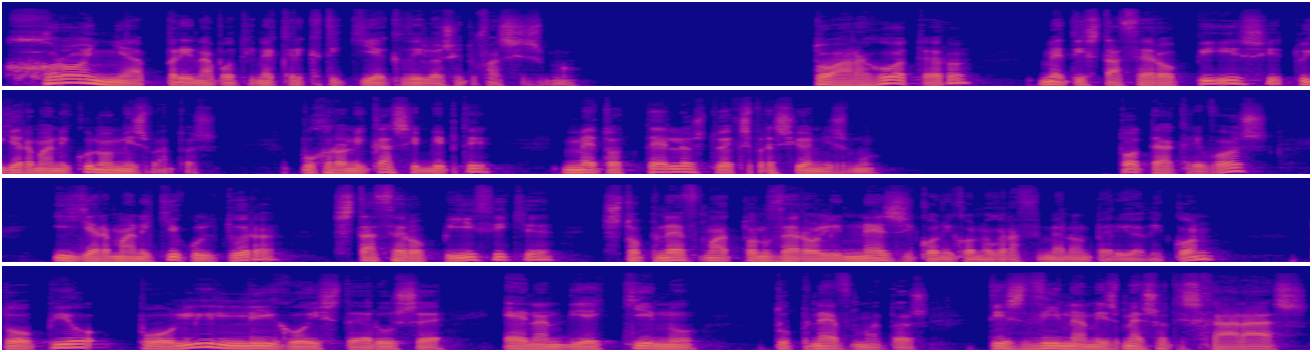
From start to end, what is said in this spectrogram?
χρόνια πριν από την εκρηκτική εκδήλωση του φασισμού. Το αργότερο με τη σταθεροποίηση του γερμανικού νομίσματος, που χρονικά συμπίπτει με το τέλος του εξπρεσιονισμού. Τότε ακριβώς η γερμανική κουλτούρα σταθεροποιήθηκε στο πνεύμα των βερολινέζικων εικονογραφημένων περιοδικών, το οποίο πολύ λίγο υστερούσε έναντι εκείνου του πνεύματος της δύναμης μέσω της χαράς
